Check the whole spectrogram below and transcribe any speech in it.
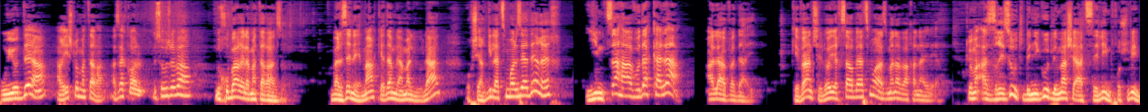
הוא יודע, הרי יש לו מטרה, אז הכל בסופו של דבר מחובר אל המטרה הזאת. ועל זה נאמר כי אדם לעמל יולד, וכשירגיל לעצמו על זה הדרך, ימצא העבודה קלה עליו ודאי. כיוון שלא יחסר בעצמו ההזמנה וההכנה אליה. כלומר, הזריזות, בניגוד למה שהעצלים חושבים,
